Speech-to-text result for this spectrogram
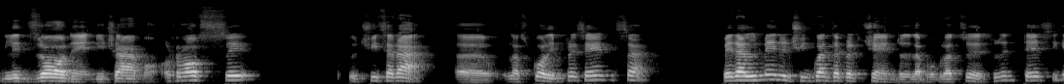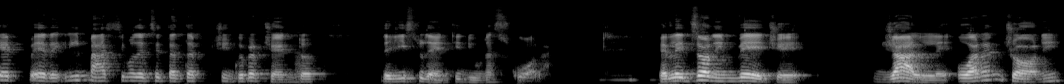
le zone, diciamo, rosse ci sarà eh, la scuola in presenza per almeno il 50% della popolazione studentesca e per il massimo del 75% degli studenti di una scuola. Per le zone invece gialle o arancioni,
